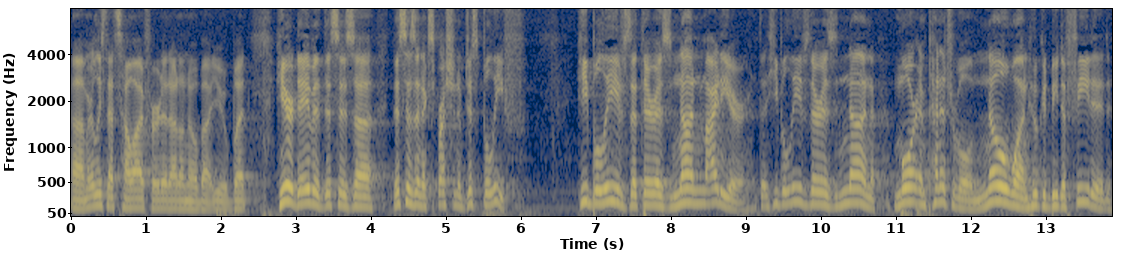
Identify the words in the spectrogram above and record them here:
Um, or at least that's how I've heard it. I don't know about you. But here, David, this is, uh, this is an expression of disbelief. He believes that there is none mightier, that he believes there is none more impenetrable, no one who could be defeated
